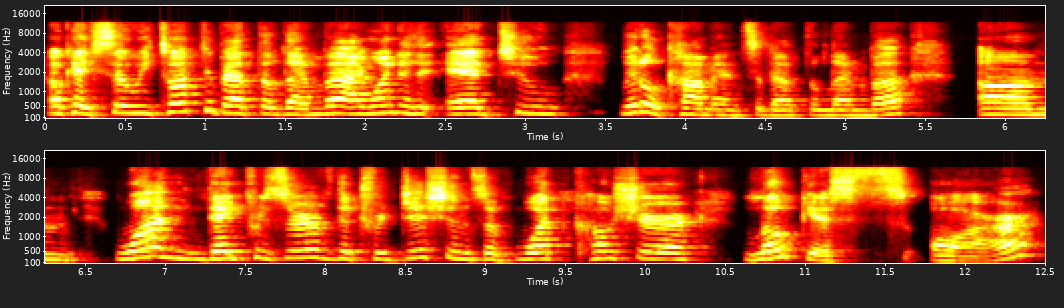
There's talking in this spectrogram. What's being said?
Okay, so we talked about the Lemba. I want to add two little comments about the Lemba. Um, one, they preserve the traditions of what kosher locusts are.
